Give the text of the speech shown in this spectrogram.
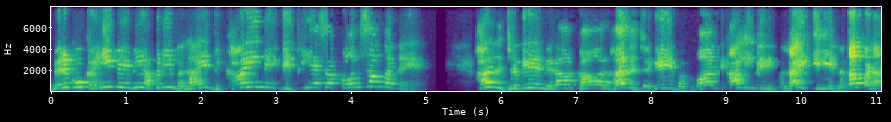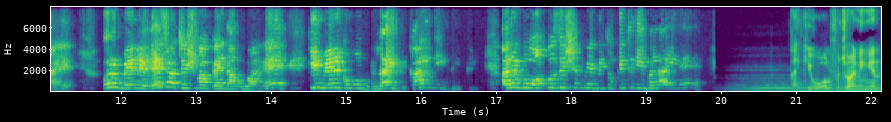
मेरे को कहीं पे भी अपनी भलाई दिखाई नहीं देती, ऐसा कौन सा मन है? हर जगह निराकार हर जगह भगवान खाली मेरी भलाई के लिए लगा पड़ा है पर मैंने ऐसा चश्मा पहना हुआ है कि मेरे को वो भलाई दिखाई नहीं देती अरे वो ऑपोजिशन में भी तो कितनी भलाई है Thank you all for joining in.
